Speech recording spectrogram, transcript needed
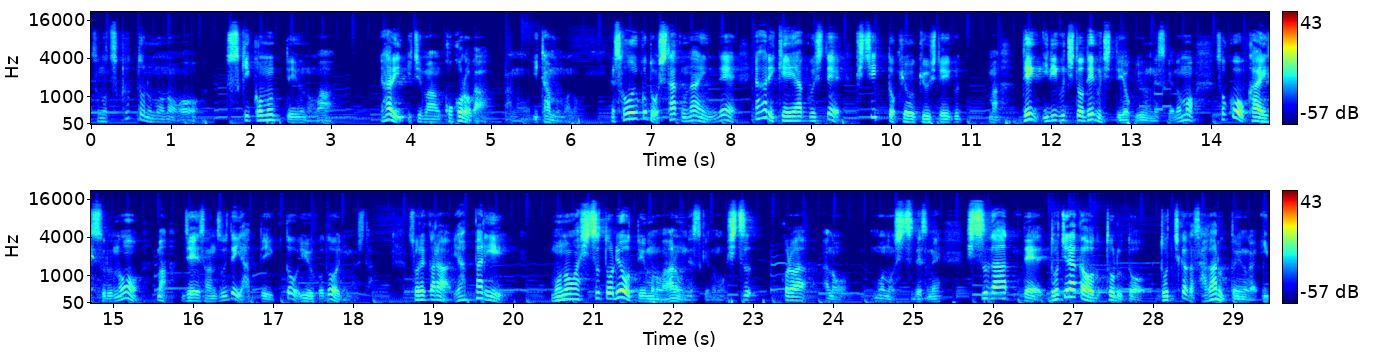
その作っとるものをすき込むっていうのは、やはり一番心があの痛むもので。そういうことをしたくないんで、やはり契約してきちっと供給していく。まあ、で、入り口と出口ってよく言うんですけども、そこを回避するのを、まあ、J さん通じてやっていくということを言いました。それから、やっぱり、物は質と量っていうものがあるんですけども、質。これは、あの、もの質ですね。質があって、どちらかを取ると、どっちかが下がるというのが一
